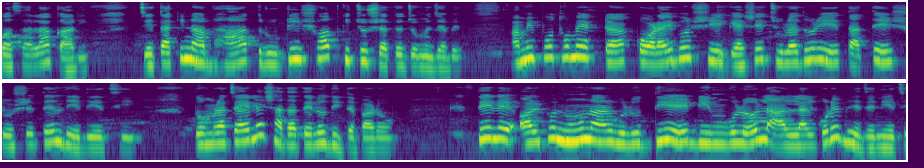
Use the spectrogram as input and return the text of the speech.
মশালা কারি যেটা কি না ভাত, রুটি সব কিছুর সাথে জমে যাবে। আমি প্রথমে একটা কড়াই বসিয়ে গ্যাসে চুলা ধরিয়ে তাতে সর্ষের তেল দিয়ে দিয়েছি। তোমরা চাইলে সাদা তেলও দিতে পারো। তেলে অল্প নুন আর হলুদ দিয়ে ডিমগুলো লাল লাল করে ভেজে নিয়েছি।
